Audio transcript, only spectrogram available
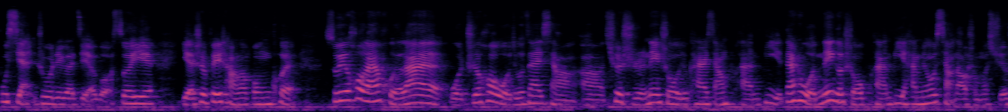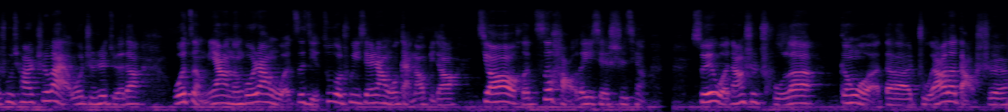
不显著这个结果，所以也是非常的崩溃。所以后来回来我之后，我就在想啊，确实那时候我就开始想 plan B，但是我那个时候 plan B 还没有想到什么学术圈之外，我只是觉得我怎么样能够让我自己做出一些让我感到比较骄傲和自豪的一些事情，所以我当时除了。跟我的主要的导师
